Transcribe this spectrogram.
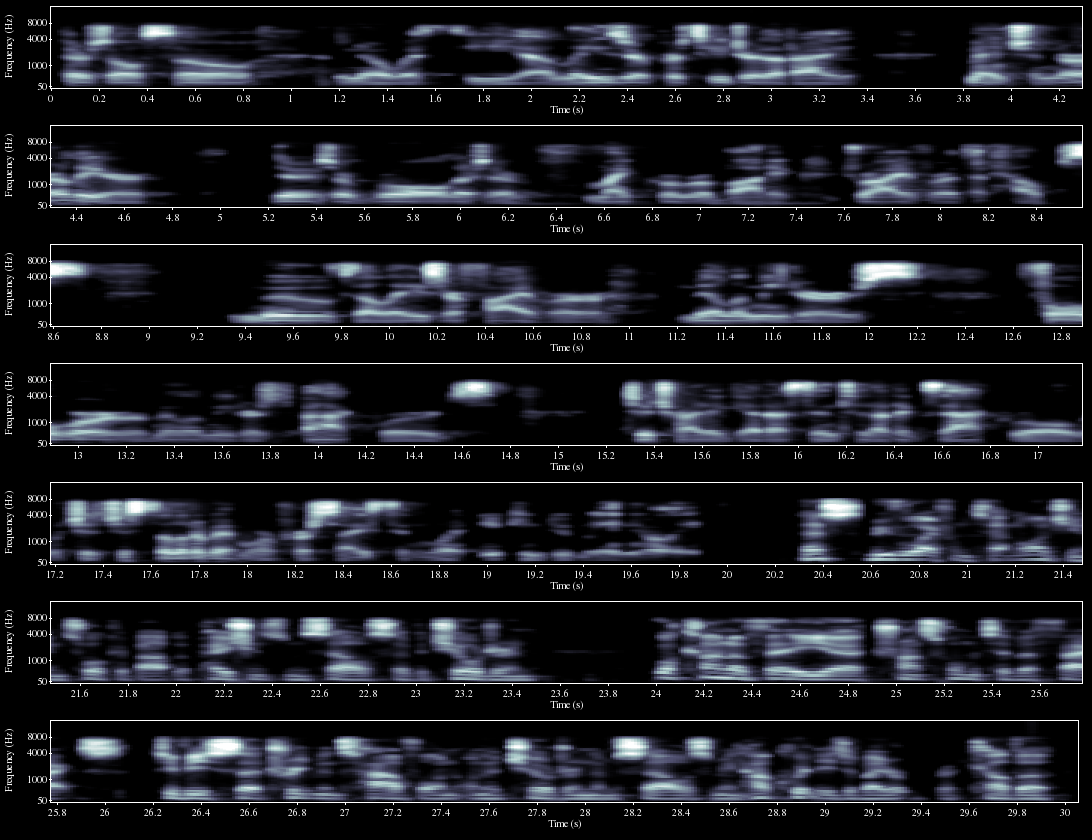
There's also, you know, with the uh, laser procedure that I mentioned earlier, there's a role, there's a micro robotic driver that helps move the laser fiber millimeters forward or millimeters backwards to try to get us into that exact role, which is just a little bit more precise than what you can do manually. Let's move away from technology and talk about the patients themselves, so the children. What kind of a uh, transformative effect do these uh, treatments have on, on the children themselves? I mean, how quickly do they re- recover?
